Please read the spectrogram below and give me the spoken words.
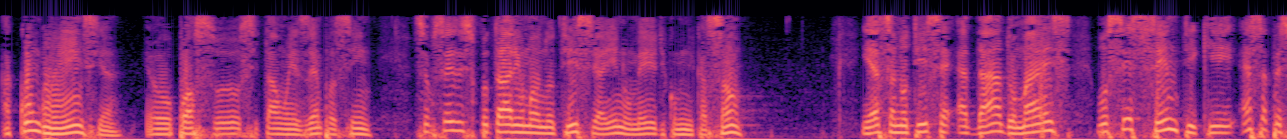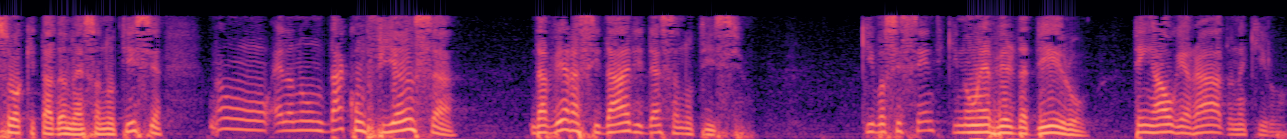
A congruência, eu posso citar um exemplo assim. Se vocês escutarem uma notícia aí no meio de comunicação, e essa notícia é dada, mas você sente que essa pessoa que está dando essa notícia, não, ela não dá confiança da veracidade dessa notícia. Que você sente que não é verdadeiro, tem algo errado naquilo.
